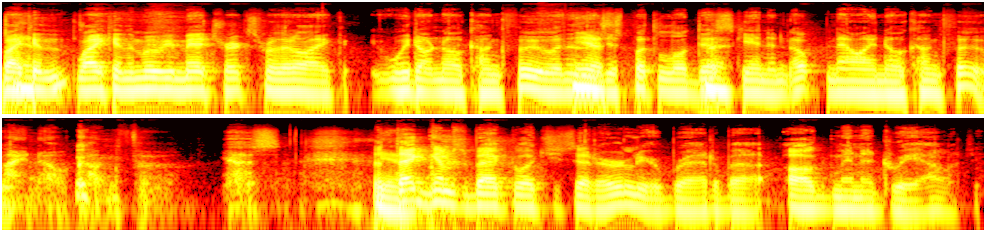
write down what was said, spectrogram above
Like and in like in the movie Matrix, where they're like, "We don't know kung fu," and then Yes. they just put the little disc in, and oh, now I know kung fu. I know kung fu. Yes, But Yeah. that comes back to what you said earlier, Brad, about augmented reality.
